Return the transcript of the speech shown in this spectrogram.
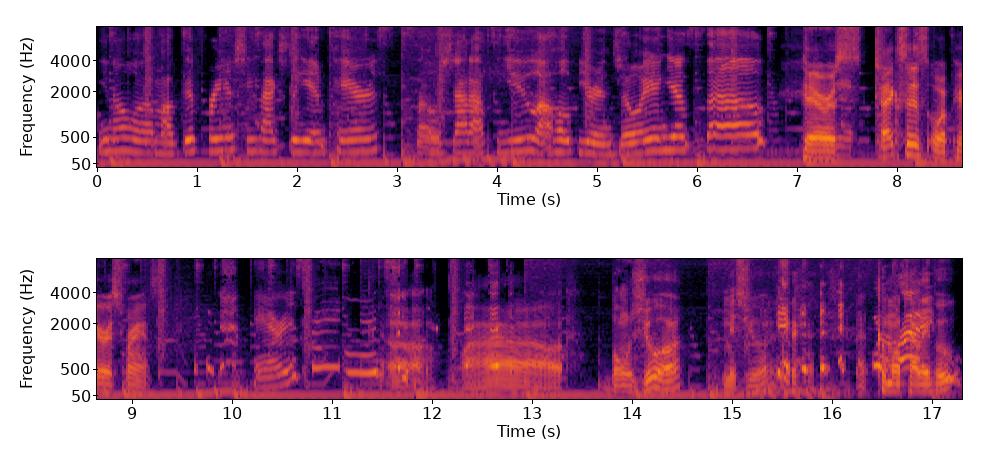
You know, uh, my good friend, she's actually in Paris. So shout out to you. I hope you're enjoying yourself. Paris, Texas, or Paris, France? Paris, France. Oh, wow. Bonjour, monsieur. Comment Right. allez-vous?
